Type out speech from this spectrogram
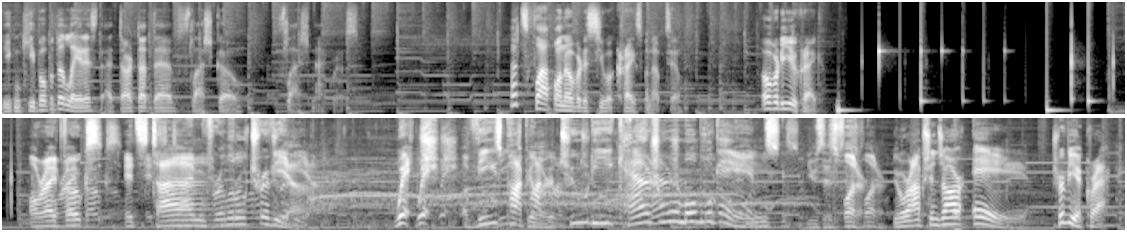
You can keep up with the latest at dart.dev slash go slash macros. Let's flap on over to see what Craig's been up to. Over to you, Craig. All right, folks, it's time for a little trivia. Which of these popular 2D casual mobile games uses Flutter? Your options are A. Trivia Crack,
